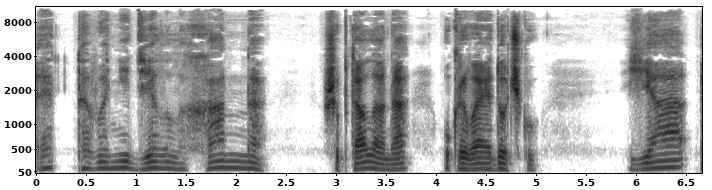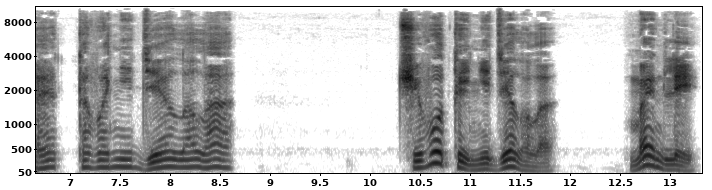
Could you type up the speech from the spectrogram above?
этого не делала, Ханна!» — шептала она, укрывая дочку. «Я этого не делала!» «Чего ты не делала, Мэнли?»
